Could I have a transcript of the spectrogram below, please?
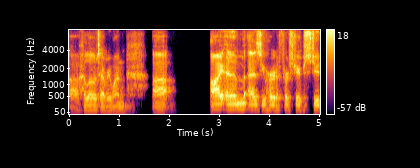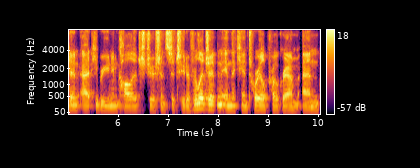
uh, hello to everyone. Uh, I am, as you heard, a first year student at Hebrew Union College Jewish Institute of Religion in the cantorial program. And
